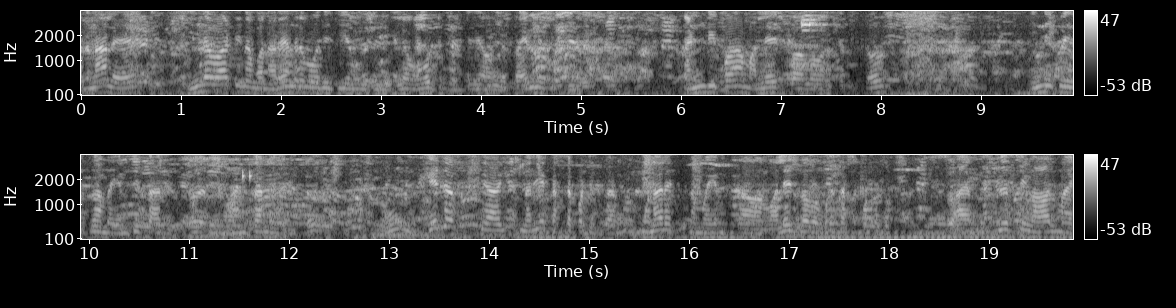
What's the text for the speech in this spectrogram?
அதனால் இந்த வாட்டி நம்ம நரேந்திர மோடிஜி அவங்களுக்கு எல்லாம் ஓட்டு போட்டு அவங்க பிரைம் மினிஸ்டர் பண்ணிருக்காரு கண்டிப்பாக மல்லேஷ் பாபு அவர்களுக்கும் இன்னைக்கு இருக்கிற நம்ம எம்பி சார் இருக்கட்டும் மன்சாமி இருக்கட்டும் கேஜாஃப்காக நிறைய கஷ்டப்பட்டுருக்காங்க. முன்னாடி நம்ம எம் மல்லேஷ் பாபா கூட கஷ்டப்பட்டோம். So I am requesting all my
